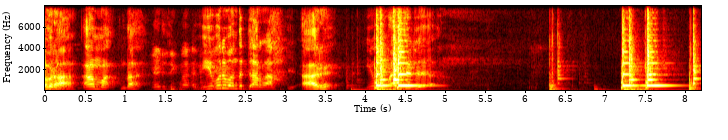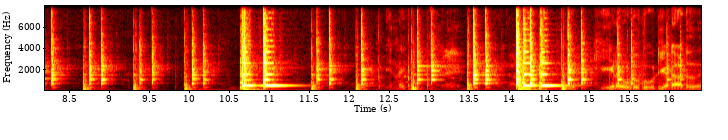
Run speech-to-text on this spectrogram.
அவரா? ஆமா இந்தா. இவரு வந்துட்டாரா? யாரு? இவர் மைசூர் என்ன கீழே உடுப்பு குட்டியாட ஆடுது.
